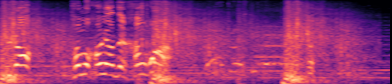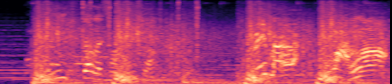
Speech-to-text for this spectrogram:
队长，他们好像在喊话。没带了小红枪，没门了，晚了！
